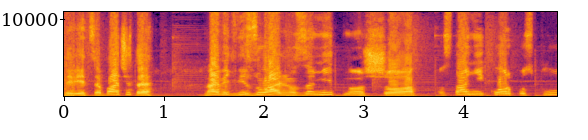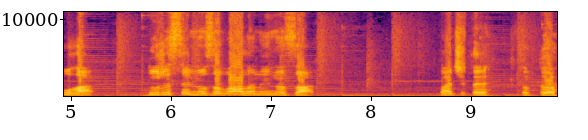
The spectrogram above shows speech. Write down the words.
Дивіться, бачите, навіть візуально замітно, що останній корпус плуга дуже сильно завалений назад. Бачите? Тобто,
